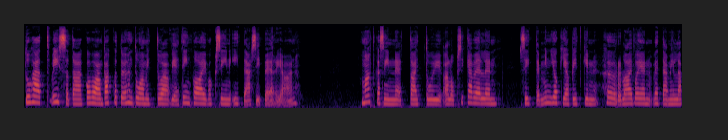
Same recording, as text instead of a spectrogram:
1500 kovaan pakkotyöhön tuomittua vietiin kaivoksiin Itä-Siperiaan. Matka sinne taittui aluksi kävellen sittemmin jokia pitkin höyrylaivojen vetämillä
